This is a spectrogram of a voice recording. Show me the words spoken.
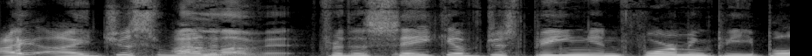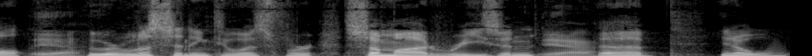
I, I just I wanted love it. for the sake of just being informing people Yeah. who are listening to us for some odd reason. Yeah. Uh, you know,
